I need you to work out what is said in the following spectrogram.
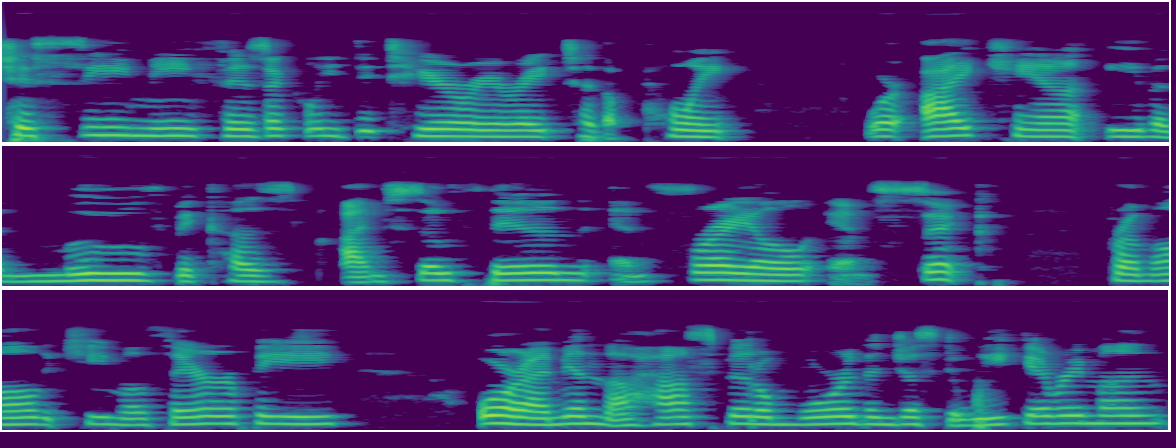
to see me physically deteriorate to the point where I can't even move because I'm so thin and frail and sick from all the chemotherapy, or I'm in the hospital more than just a week every month.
